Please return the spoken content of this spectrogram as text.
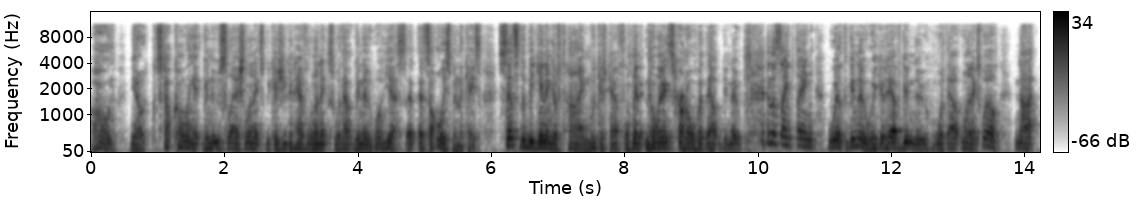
oh you know stop calling it gnu slash linux because you can have linux without gnu. Well yes that, that's always been the case. Since the beginning of time we could have linux, the linux kernel without gnu. And the same thing with gnu. We could have gnu without linux. Well not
